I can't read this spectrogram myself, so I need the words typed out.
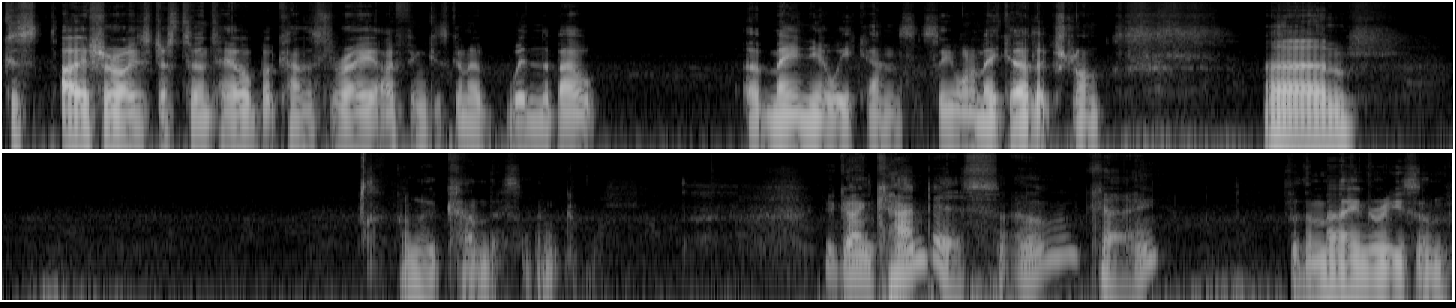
Because Io Shirai's just turned heel, but Candice LeRae I think is going to win the belt at Mania weekends. So you want to make her look strong. Um, I'm going Candice. I think. You're going Candice. Okay. for the main reason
